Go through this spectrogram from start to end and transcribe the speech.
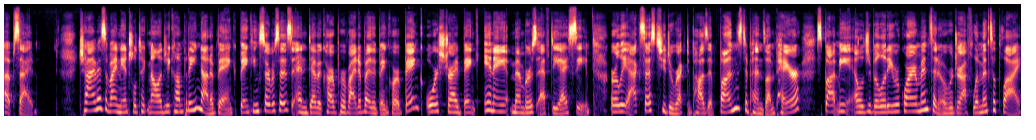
upside. Chime is a financial technology company, not a bank. Banking services and debit card provided by the Bancorp Bank or Stride Bank in a members FDIC. Early access to direct deposit funds depends on payer. SpotMe eligibility requirements and overdraft limits apply.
